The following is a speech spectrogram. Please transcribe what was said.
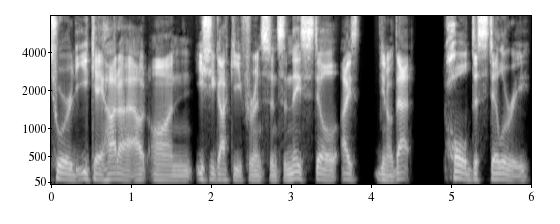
toured Ikehara out on Ishigaki, for instance, and they still, I you know that whole distillery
